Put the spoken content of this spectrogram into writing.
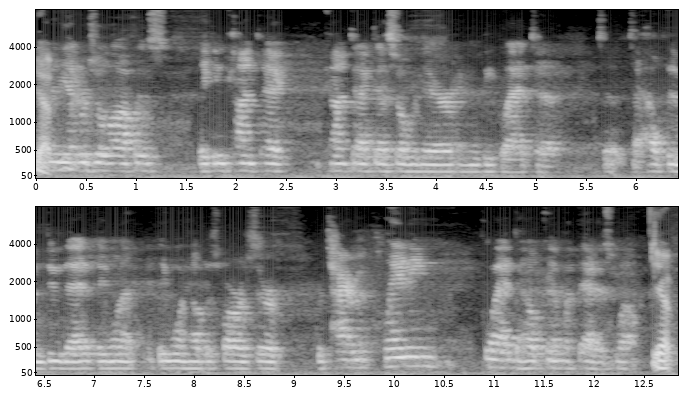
Yep. I'm in the Edwardsville office, they can contact contact us over there, and we'll be glad to, to, to help them do that if they want to if they want help as far as their retirement planning. Glad to help them with that as well. Yep.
